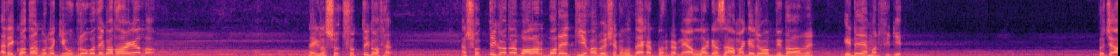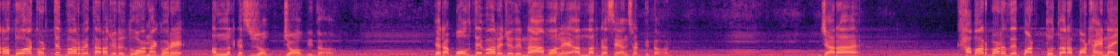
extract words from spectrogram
আর এই কথাগুলো কি উগ্রবাদী কথা হয়ে গেল? এগুলো সত্যি কথা। আর সত্যি কথা বলার পরে কি হবে সেটা তো দেখার দরকার নেই। আল্লাহর কাছে আমাকে জবাব দিতে হবে, এটাই আমার ফিকির। তো যারা দোয়া করতে পারবে, তারা যদি দোয়া না করে, আল্লাহর কাছে জবাব দিতে হবে। যারা বলতে পারে, যদি না বলে, আল্লাহর কাছে অ্যান্সার দিতে হবে। যারা খাবার পাঠাতে পারতো, তারা পাঠায় নাই,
